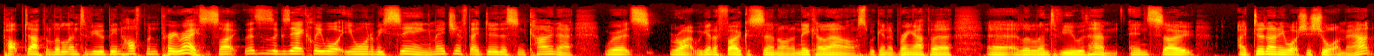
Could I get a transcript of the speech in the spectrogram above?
popped up a little interview with ben hoffman pre-race. It's like this is exactly what you want to be seeing. Imagine if they do this in kona where it's right we're going to focus in on a nico lanos. We're going to bring up a, a, a little interview with him. And so i did only watch a short amount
